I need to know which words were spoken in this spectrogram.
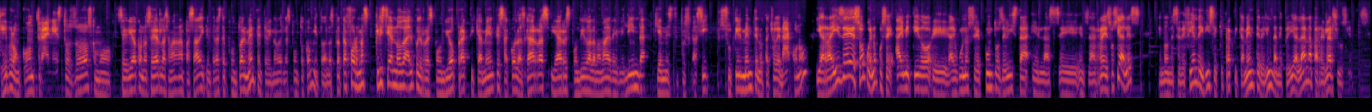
Qué broncón traen estos dos, como se dio a conocer la semana pasada y te enteraste puntualmente en tvnovelas.com y en todas las plataformas. Cristian Nodal pues respondió prácticamente, sacó las garras y ha respondido a la mamá de Belinda, quien este, pues así sutilmente lo tachó de naco, ¿no? Y a raíz de eso, bueno, pues ha emitido eh, algunos eh, puntos de vista en las, eh, en las redes sociales, en donde se defiende y dice que prácticamente Belinda le pedía lana para arreglarse los dientes.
